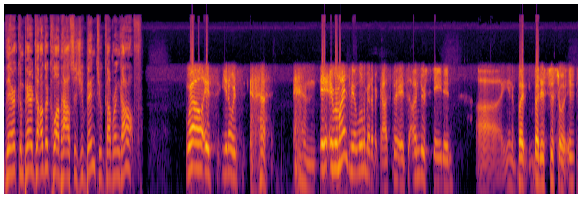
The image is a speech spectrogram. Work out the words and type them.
there compared to other clubhouses you've been to covering golf? Well, it's, you know, it's, it, it reminds me a little bit of Augusta. It's understated uh, you know, but but it's just a it's,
